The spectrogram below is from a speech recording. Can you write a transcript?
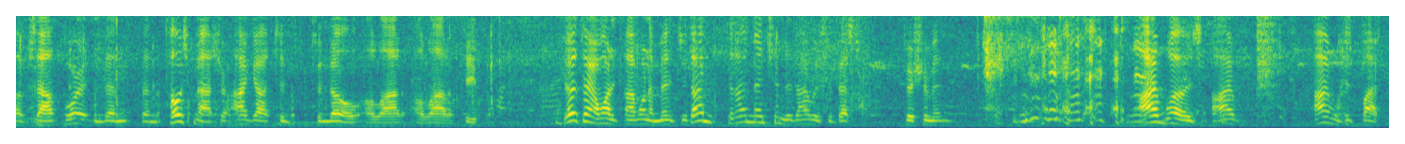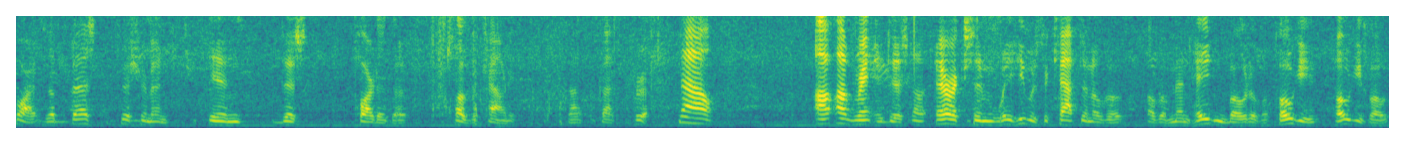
of Southport and then, then the postmaster, I got to, to know a lot a lot of people. The other thing I want I want to mention did I did I mention that I was the best fisherman? I was I I was by far the best fisherman in this part of the of the county. That, that's true. Now, I'll, I'll grant you this. Now, Erickson, he was the captain of a of a Menhaden boat, of a pogey pogey boat.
